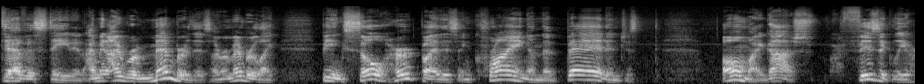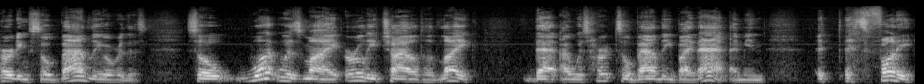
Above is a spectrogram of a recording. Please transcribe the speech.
devastated. I mean, I remember this. I remember like being so hurt by this and crying on the bed and just, oh my gosh, physically hurting so badly over this. So what was my early childhood like that I was hurt so badly by that? I mean, it, it's funny.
